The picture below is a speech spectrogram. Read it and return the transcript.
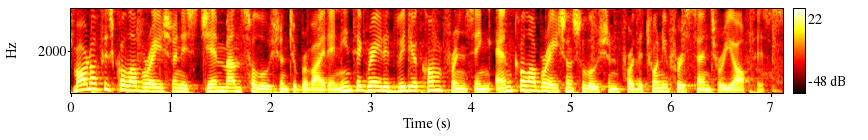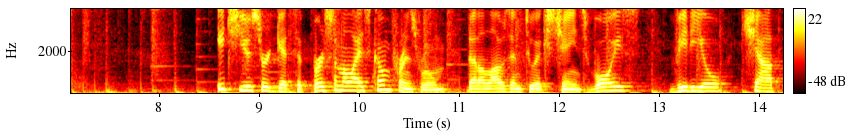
Smart Office Collaboration is Genband's solution to provide an integrated video conferencing and collaboration solution for the 21st century office. Each user gets a personalized conference room that allows them to exchange voice, video, chat,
